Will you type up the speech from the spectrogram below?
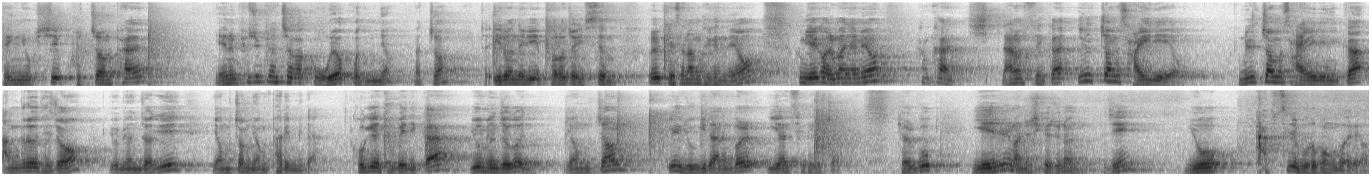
169.8 얘는 표준 편차 갖고 5였거든요, 맞죠? 자, 이런 일이 벌어져 있음을 계산하면 되겠네요. 그럼 얘가 얼마냐면 한 칸 나눴으니까 1.41이에요. 그럼 1.41이니까 안 그래도 되죠? 요 면적이 0.08입니다. 거기에 두 배니까 요 면적은 0.16이라는 걸 있게 되겠죠. 결국 얘를 만족시켜주는, 그지? 요 값을 물어본 거예요.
